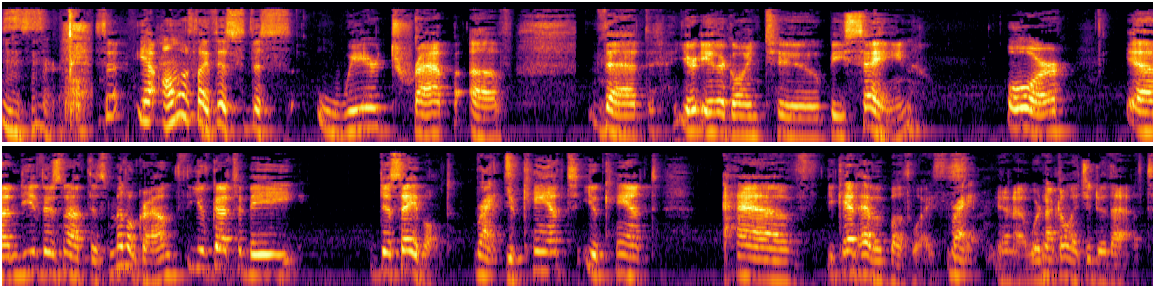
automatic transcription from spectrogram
Mm-hmm. So yeah, almost like this this weird trap of that you're either going to be sane or and you, there's not this middle ground. You've got to be disabled. Right. You can't you can't have you can't have it both ways. Right. You know, we're not going to let you do that.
